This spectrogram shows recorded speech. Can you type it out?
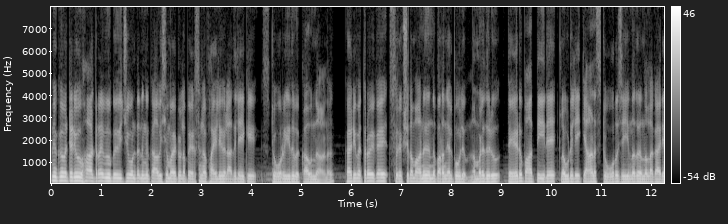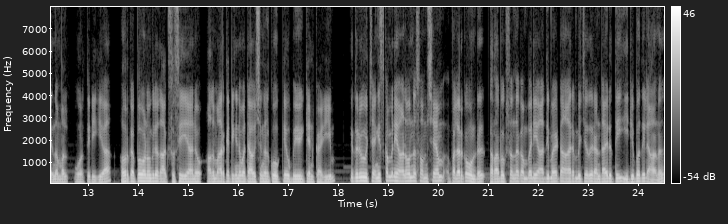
നിങ്ങൾക്ക് മറ്റൊരു ഹാർഡ് ഡ്രൈവ് ഉപയോഗിച്ചുകൊണ്ട് നിങ്ങൾക്ക് ആവശ്യമായിട്ടുള്ള പേഴ്സണൽ ഫയലുകൾ അതിലേക്ക് സ്റ്റോർ ചെയ്ത് വെക്കാവുന്നതാണ്. കാര്യം എത്രയൊക്കെ സുരക്ഷിതമാണ് എന്ന് പറഞ്ഞാൽ പോലും നമ്മളിതൊരു തേർഡ് പാർട്ടിയുടെ ക്ലൗഡിലേക്കാണ് സ്റ്റോർ ചെയ്യുന്നത് എന്നുള്ള കാര്യം നമ്മൾ ഓർത്തിരിക്കുക. അവർക്ക് എപ്പോൾ വേണമെങ്കിലും അത് ആക്സസ് ചെയ്യാനോ അത് മാർക്കറ്റിങ്ങിനോ മറ്റാവശ്യങ്ങൾക്കോ ഒക്കെ ഉപയോഗിക്കാൻ കഴിയും. ഇതൊരു ചൈനീസ് കമ്പനിയാണോ എന്ന സംശയം പലർക്കും ഉണ്ട്. ടെറാബോക്സ് എന്ന കമ്പനി ആദ്യമായിട്ട് ആരംഭിച്ചത് രണ്ടായിരത്തി ഇരുപതിലാണ്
